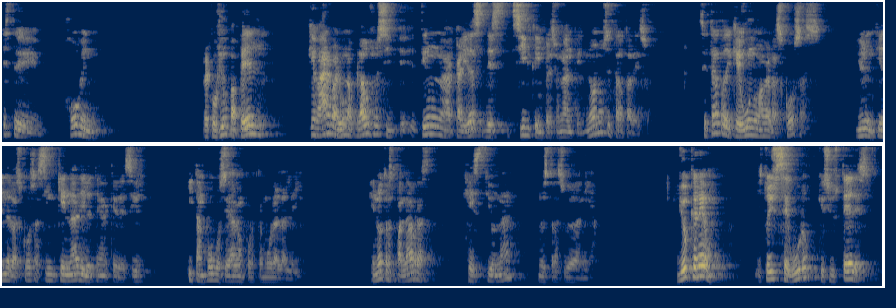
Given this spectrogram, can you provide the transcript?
este joven recogió un papel, qué bárbaro, un aplauso, eh, tiene una calidad de cívica impresionante. No, no se trata de eso. Se trata de que uno haga las cosas y uno entienda las cosas sin que nadie le tenga que decir y tampoco se hagan por temor a la ley. En otras palabras, gestionar nuestra ciudadanía. Yo creo, estoy seguro que si ustedes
